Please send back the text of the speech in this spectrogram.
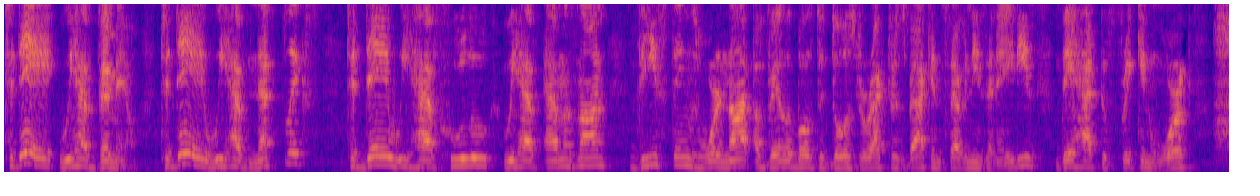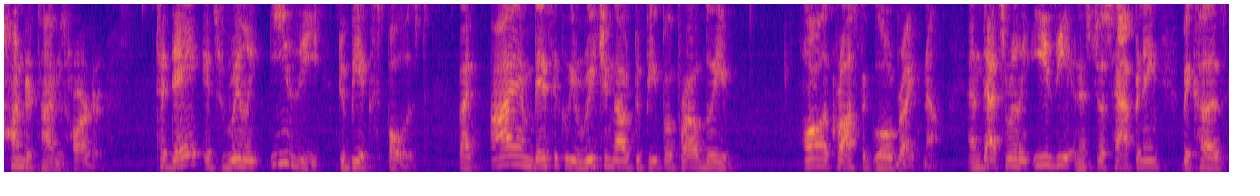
Today we have Vimeo. Today we have Netflix Today we have Hulu, we have Amazon. These things were not available to those directors back in 70s and 80s. They had to freaking work 100 times harder. Today it's really easy to be exposed. Like I am basically reaching out to people probably all across the globe right now. And that's really easy and it's just happening because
